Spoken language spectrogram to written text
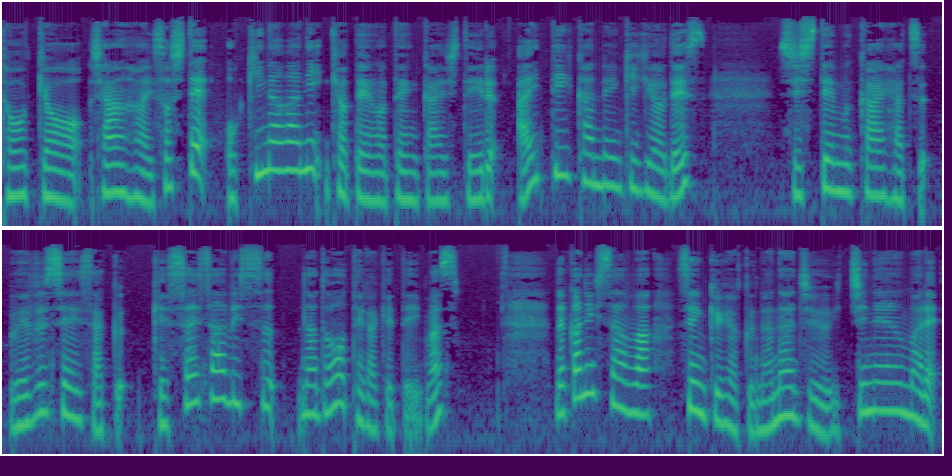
東京、上海、そして沖縄に拠点を展開している IT 関連企業です。システム開発、ウェブ制作、決済サービスなどを手掛けています。中西さんは1971年生まれ、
